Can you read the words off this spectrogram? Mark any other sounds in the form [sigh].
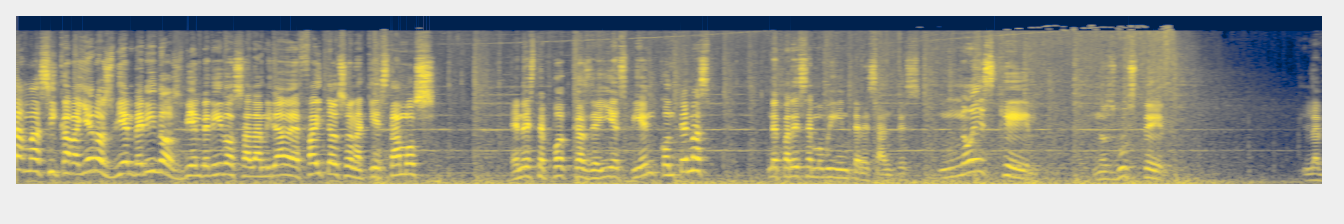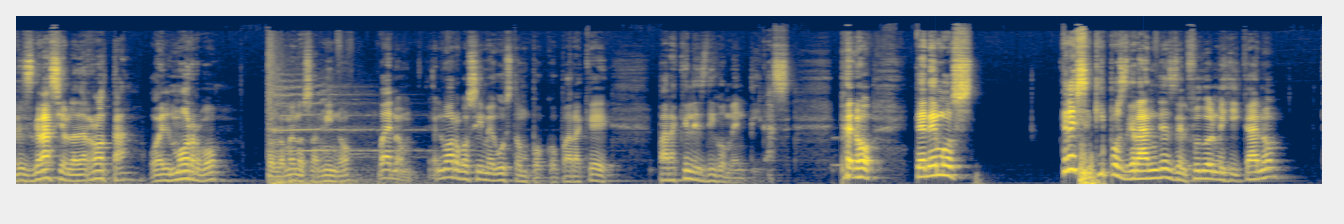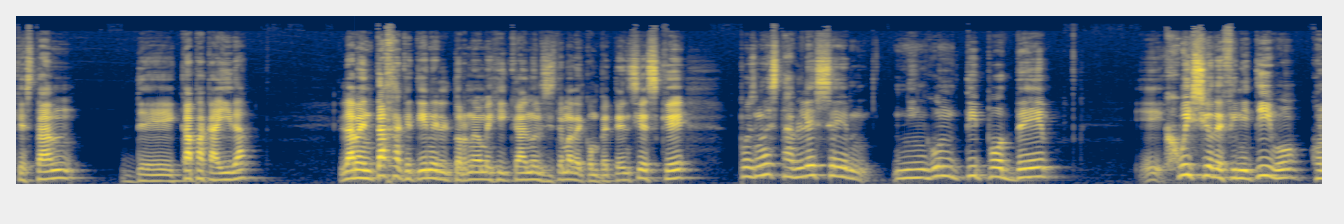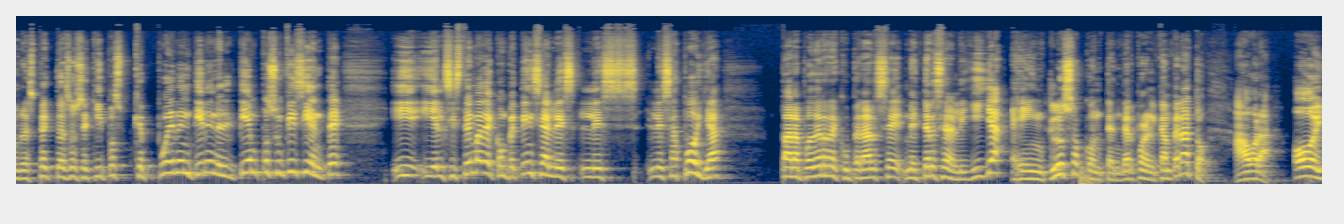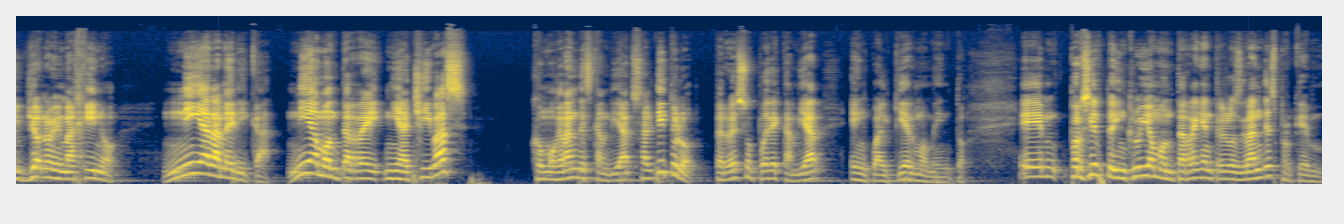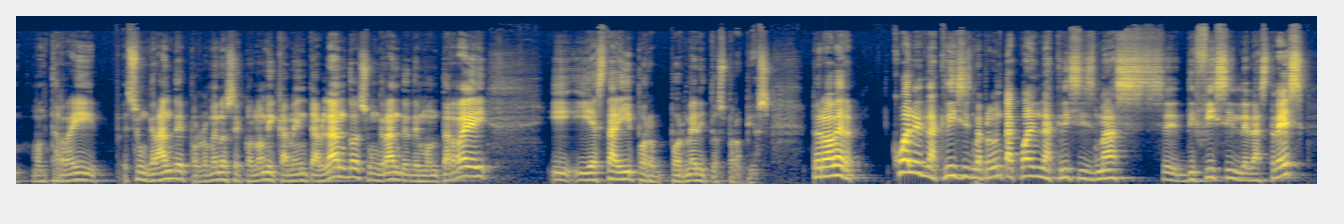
Damas y caballeros, bienvenidos, bienvenidos a la mirada de Faitelson. Aquí estamos en este podcast de ESPN con temas, me parece, muy interesantes. No es que nos guste la desgracia o la derrota o el morbo, por lo menos a mí no. Bueno, el morbo sí me gusta un poco, ¿para qué, para qué les digo mentiras? Pero tenemos tres equipos grandes del fútbol mexicano que están de capa caída. La ventaja que tiene el torneo mexicano, el sistema de competencia, es que pues no establece ningún tipo de eh, juicio definitivo con respecto a esos equipos que pueden, tienen el tiempo suficiente y, el sistema de competencia les, les, les apoya para poder recuperarse, meterse a la liguilla e incluso contender por el campeonato. Ahora, hoy yo no me imagino ni al América, ni a Monterrey, ni a Chivas como grandes candidatos al título, pero eso puede cambiar en cualquier momento. Em, por cierto, incluyo a Monterrey entre los grandes porque Monterrey es un grande, por lo menos económicamente hablando, es un grande de Monterrey y, está ahí por, por, méritos propios. Pero a ver, ¿cuál es la crisis? Me pregunta, ¿cuál es la crisis más eh, difícil de las tres?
